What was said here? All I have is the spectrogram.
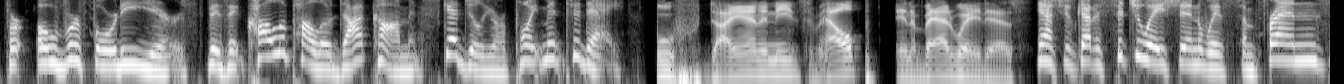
for over 40 years. Visit callapollo.com and schedule your appointment today. Oof, Dianna needs some help in a bad way, Des. Yeah, she's got a situation with some friends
